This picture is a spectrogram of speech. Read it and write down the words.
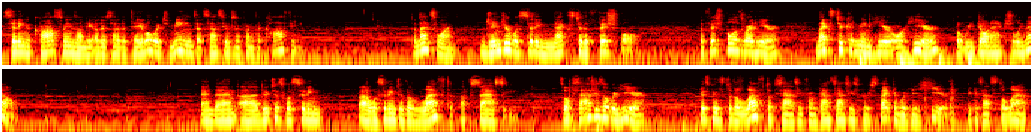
Sitting across means on the other side of the table, which means that Sassy was in front of the coffee. The next one. Ginger was sitting next to the fishbowl. The fishbowl is right here. Next two could mean here or here, but we don't actually know. And then uh, Duchess was sitting uh, was sitting to the left of Sassy. So if Sassy's over here, this means to the left of Sassy from Sassy's perspective would be here, because that's the left,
